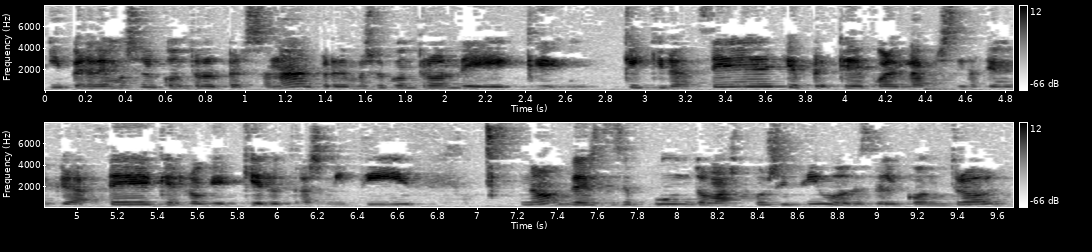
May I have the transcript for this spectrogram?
y perdemos el control personal, perdemos el control de qué, qué quiero hacer, qué, cuál es la presentación que quiero hacer, qué es lo que quiero transmitir, ¿no? Desde ese punto más positivo, desde el control,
